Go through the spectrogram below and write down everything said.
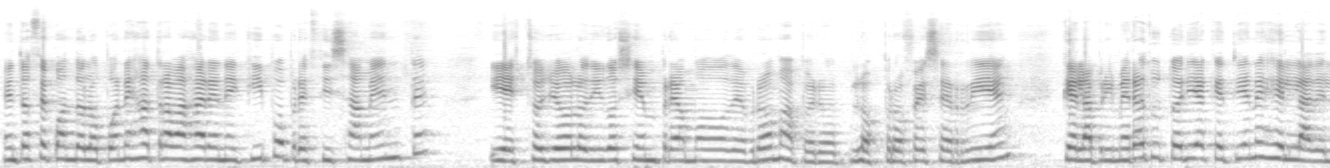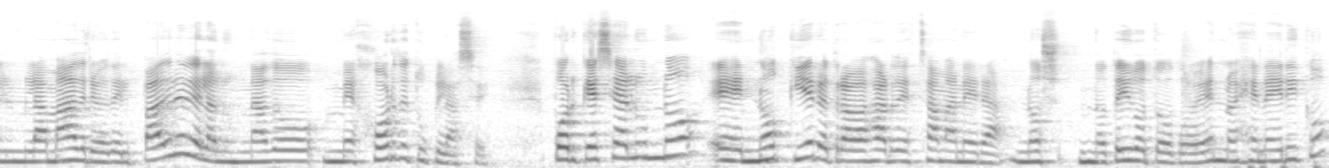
Entonces cuando lo pones a trabajar en equipo precisamente y esto yo lo digo siempre a modo de broma, pero los profes se ríen, que la primera tutoría que tienes es la de la madre o del padre del alumnado mejor de tu clase. Porque ese alumno eh, no quiere trabajar de esta manera. No, no te digo todo, ¿eh? no es genérico,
